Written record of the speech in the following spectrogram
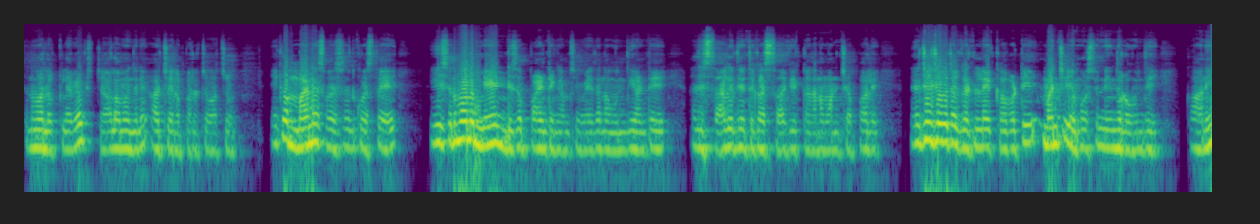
సినిమాలో క్లైమాక్స్ చాలా మందిని ఆశ్చర్యపరచవచ్చు. ఇంకా మైనస్ విషయానికి వస్తే ఈ సినిమాలో మెయిన్ డిసప్పాయింటింగ్ అంశం ఏదైనా ఉంది అంటే అది సాగతీతగా సాగే కథనం అని చెప్పాలి. నిజ జీవిత ఘటనలే కాబట్టి మంచి ఎమోషన్ ఇందులో ఉంది. కానీ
